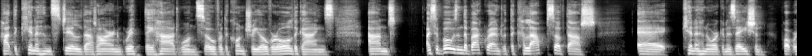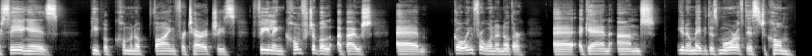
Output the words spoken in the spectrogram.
had the Kinahans still that iron grip they had once over the country, over all the gangs. And I suppose in the background, with the collapse of that uh, Kinahan organisation, what we're seeing is people coming up vying for territories, feeling comfortable about um, going for one another uh, again. And, you know, maybe there's more of this to come.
